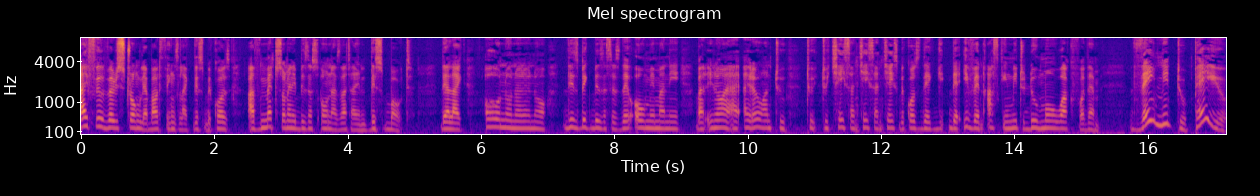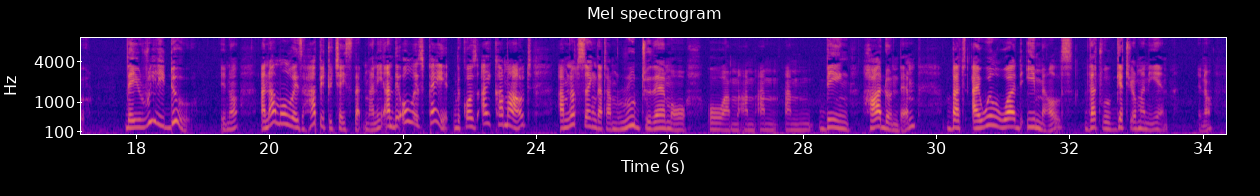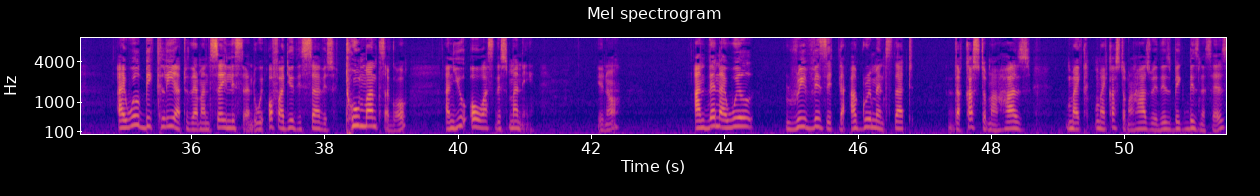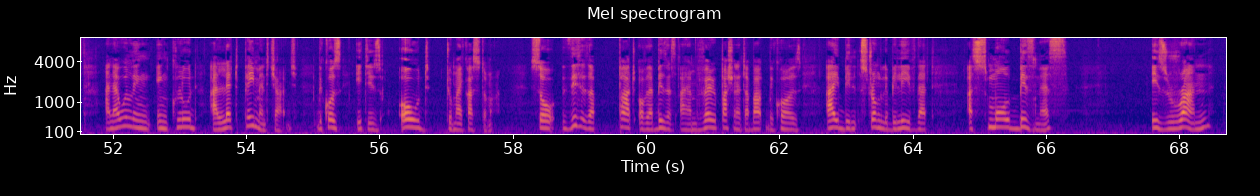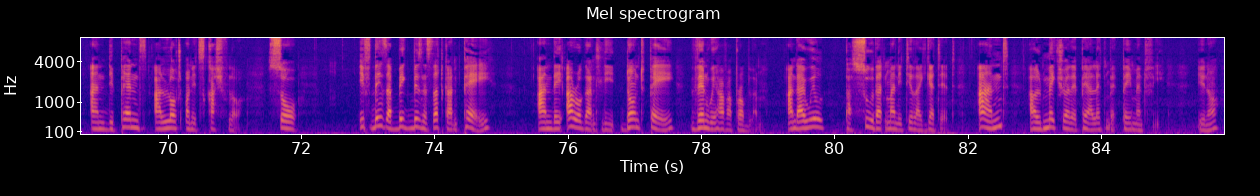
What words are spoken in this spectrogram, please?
I feel very strongly about things like this because I've met so many business owners that are in this boat. They're like, oh no no no no, these big businesses they owe me money, but you know I I don't want to to to chase and chase and chase because they they're even asking me to do more work for them. They need to pay you, they really do, you know. And I'm always happy to chase that money, and they always pay it because I come out I'm not saying that I'm rude to them or or I'm I'm I'm I'm being hard on them but I will word emails that will get your money in, you know. I will be clear to them and say, listen, we offered you this service two months ago and you owe us this money, you know. And then I will revisit the agreements that the customer has, my, my customer has with these big businesses, and I will in, include a late payment charge because it is owed to my customer. So this is a part of the business I am very passionate about because I be- strongly believe that a small business is run and depends a lot on its cash flow. So if there's a big business that can pay and they arrogantly don't pay, then we have a problem. And I will pursue that money till I get it. And I'll make sure they pay a late payment fee, you know,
